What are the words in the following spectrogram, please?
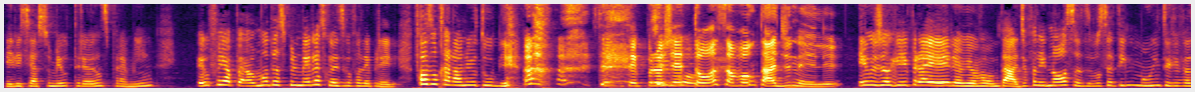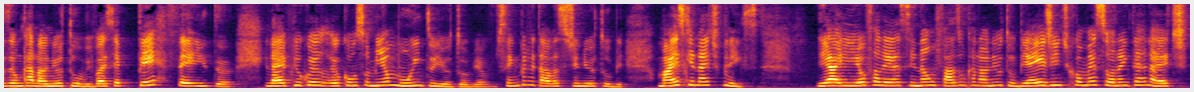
ele se assumiu trans para mim, eu fui a, uma das primeiras coisas que eu falei pra ele: faz um canal no YouTube. Você projetou tipo, essa vontade nele. Eu joguei pra ele a minha vontade. Eu falei: nossa, você tem muito que fazer um canal no YouTube, vai ser perfeito. E na época eu, eu consumia muito YouTube, eu sempre tava assistindo YouTube, mais que Netflix. E aí eu falei assim: não, faz um canal no YouTube. E aí a gente começou na internet.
